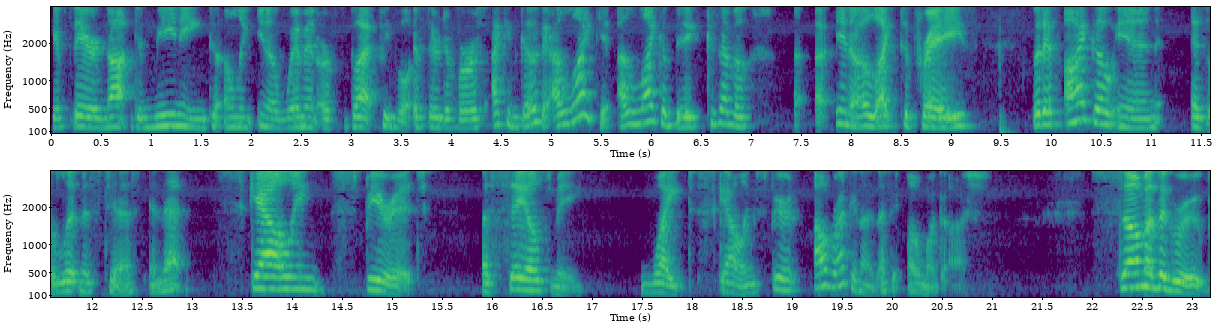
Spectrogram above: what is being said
If they're not demeaning to only, you know, women or black people, if they're diverse, I can go there. I like it. I like a big, because I have a, a, you know, like to praise. But if I go in as a litmus test and that scowling spirit assails me, white scowling spirit, I'll recognize. I think, oh my gosh. Some of the group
